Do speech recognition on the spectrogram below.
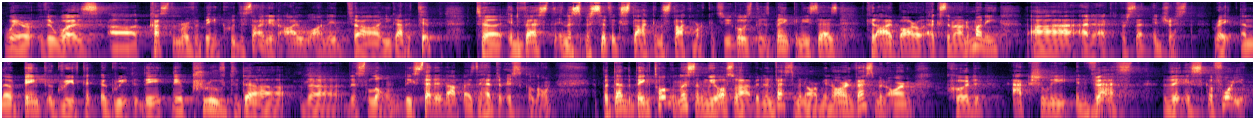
where there was a customer of a bank who decided, I wanted, uh, you got a tip to invest in a specific stock in the stock market. So he goes to his bank and he says, Can I borrow X amount of money uh, at X percent interest rate? And the bank agreed. agreed. They, they approved the, the, this loan. They set it up as the Heter Iska loan. But then the bank told them, Listen, we also have an investment arm, and our investment arm could actually invest the iska for you,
